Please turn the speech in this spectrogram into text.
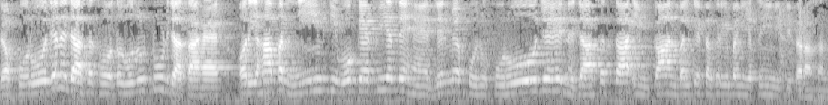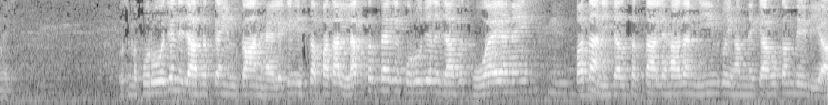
جب خروج نجاست ہو تو وضو ٹوٹ جاتا ہے، اور یہاں پر نیند کی وہ کیفیتیں ہیں جن میں خروج نجاست کا امکان، بلکہ تقریباً یقینی کی طرح سمجھیں۔ اس میں خروج نجاست کا امکان ہے، لیکن اس کا پتہ لگ سکتا ہے کہ خروج نجاست ہوا ہے یا نہیں۔ پتہ نہیں چل سکتا، لہذا نیند کو ہم نے کیا حکم دے دیا؟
